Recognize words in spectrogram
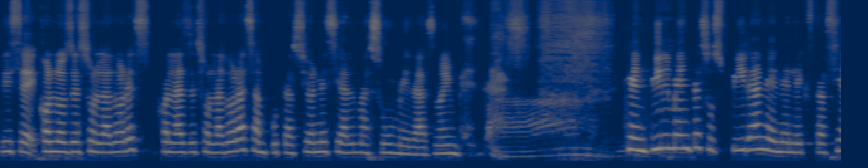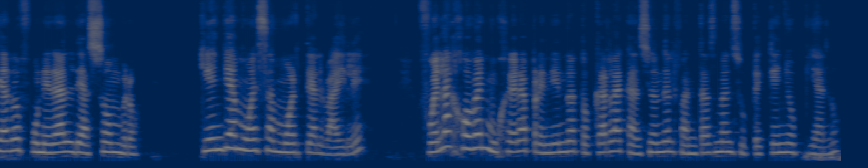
Dice, con los desoladores, con las desoladoras amputaciones y almas húmedas, no inventas. Ah, Gentilmente suspiran en el extasiado funeral de asombro. ¿Quién llamó esa muerte al baile? ¿Fue la joven mujer aprendiendo a tocar la canción del fantasma en su pequeño piano?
